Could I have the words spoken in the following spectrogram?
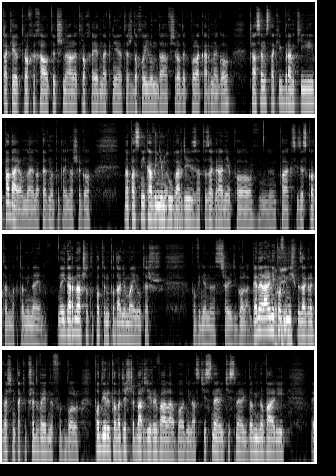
takie trochę chaotyczne, ale trochę jednak nie też do Hojlunda w środek pola karnego. Czasem z takich bramki padają. No, na pewno tutaj naszego napastnika winił był bardziej za to zagranie po, po akcji ze Scottem McTominayem. No i Garnacho to po tym podaniu Mainu też powinien strzelić gola. Generalnie Powinien. powinniśmy zagrać właśnie taki przedwojenny futbol, podirytować jeszcze bardziej rywala, bo oni nas cisnęli, cisnęli, dominowali, yy,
